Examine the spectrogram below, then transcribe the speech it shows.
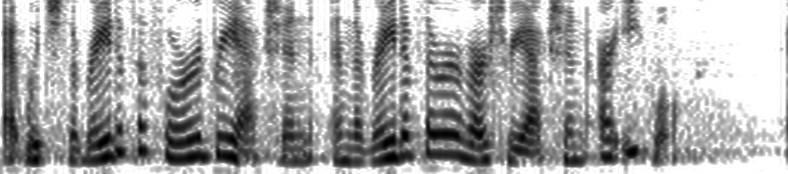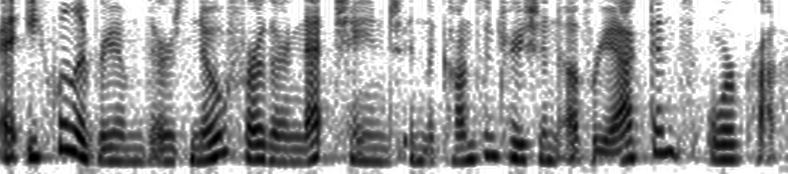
at which the rate of the forward reaction and the rate of the reverse reaction are equal. At equilibrium, there is no further net change in the concentration of reactants or products.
